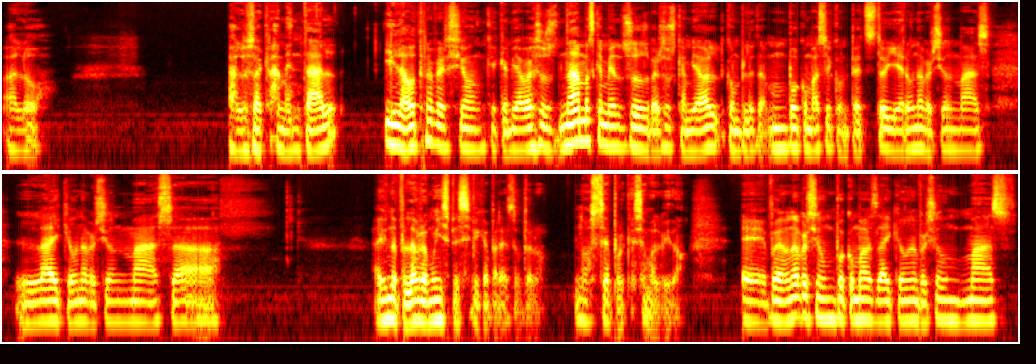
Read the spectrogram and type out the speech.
a lo, a lo sacramental. Y la otra versión que cambiaba esos, nada más cambiando esos versos, cambiaba completa, un poco más el contexto y era una versión más laica, una versión más... Uh, hay una palabra muy específica para eso, pero no sé por qué se me olvidó. Eh, bueno, una versión un poco más laica, una versión más,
